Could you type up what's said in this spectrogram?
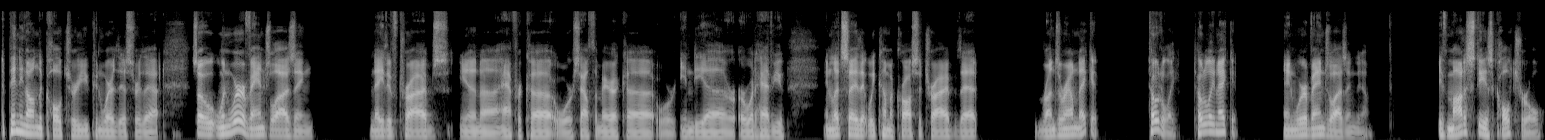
depending on the culture, you can wear this or that. So when we're evangelizing native tribes in uh, Africa or South America or India or, or what have you, and let's say that we come across a tribe that runs around naked, totally, totally naked, and we're evangelizing them. If modesty is cultural,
